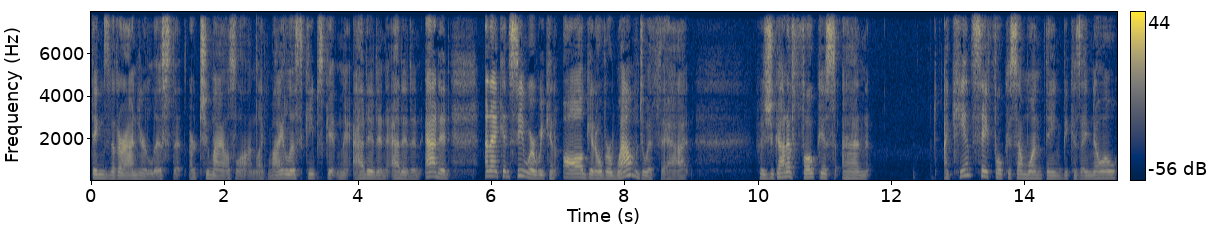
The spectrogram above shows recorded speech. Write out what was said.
things that are on your list that are two miles long like my list keeps getting added and added and added and i can see where we can all get overwhelmed with that because you got to focus on i can't say focus on one thing because i know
